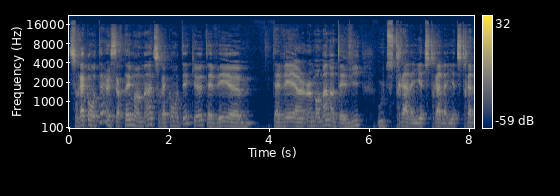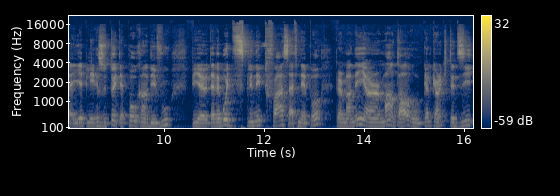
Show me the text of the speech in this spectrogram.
Tu racontais à un certain moment, tu racontais que tu avais, avais un, un, moment dans ta vie où tu travaillais, tu travaillais, tu travaillais, puis les résultats n'étaient pas au rendez-vous, puis tu avais beau être discipliné, tout faire, ça venait pas. Puis à un moment donné, il y a un mentor ou quelqu'un qui te dit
